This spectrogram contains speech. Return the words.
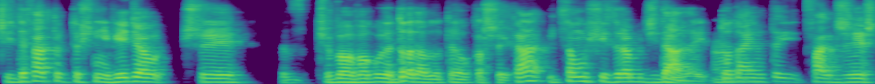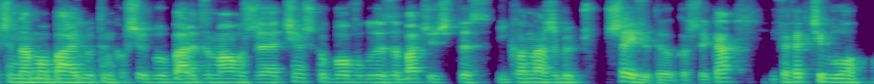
Czyli de facto ktoś nie wiedział, czy, czy w ogóle dodał do tego koszyka i co musi zrobić dalej. Mhm. Dodaję tutaj fakt, że jeszcze na mobilu ten koszyk był bardzo mało, że ciężko było w ogóle zobaczyć, czy to jest ikona, żeby przejść do tego koszyka. I w efekcie było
